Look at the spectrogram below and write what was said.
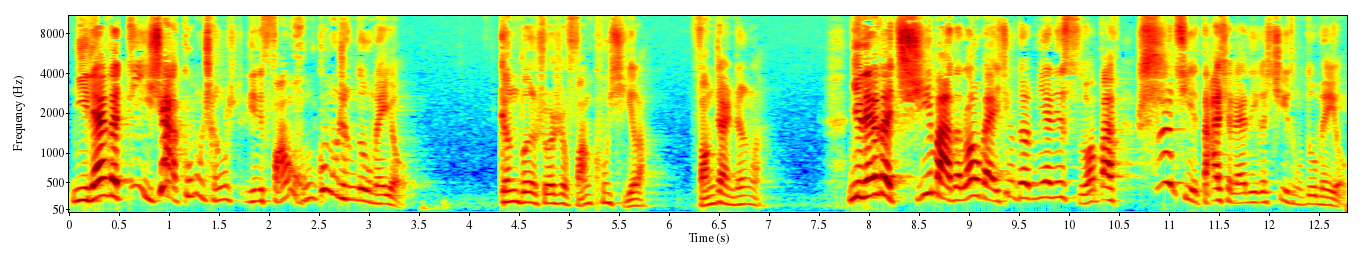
你连个地下工程、你的防洪工程都没有，更甭说是防空袭了、防战争了。你连个起码的老百姓都面临死亡，把尸体打起来的一个系统都没有。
